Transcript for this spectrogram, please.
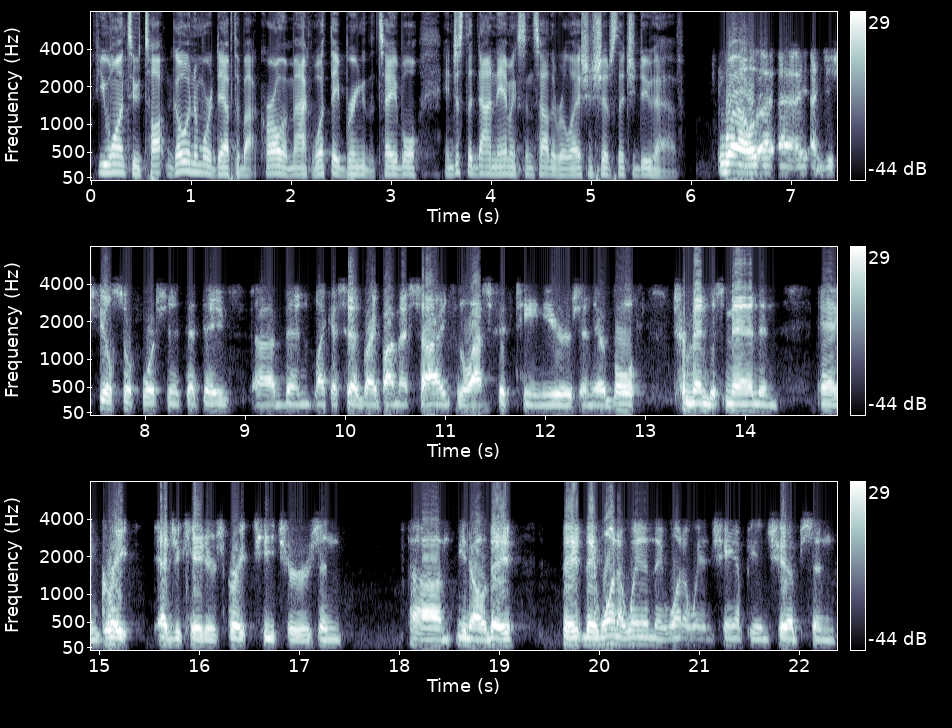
if you want to talk, go into more depth about Karl and Mac, what they bring to the table, and just the dynamics inside the relationships that you do have. Well, I, I just feel so fortunate that they've uh, been, like I said, right by my side for the last 15 years, and they're both tremendous men and and great educators, great teachers, and um, you know they they they want to win, they want to win championships, and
